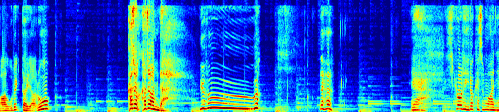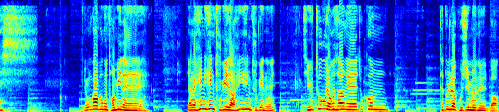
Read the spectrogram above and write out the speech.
1500 다이아로 가져 가져갑니다. 유후. 야하. 야, 이거를 이렇게 성공하냐 씨. 용가북은 덤이네. 야, 행행 두 개다. 행행 두 개네. 제 유튜브 영상에 조금 되돌려 보시면은 막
